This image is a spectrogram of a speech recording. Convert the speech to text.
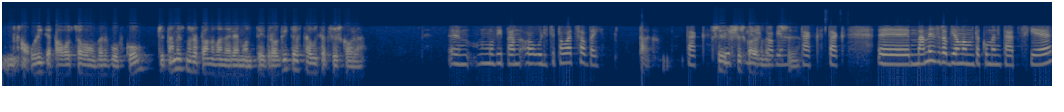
mm, o ulicę Pałocową we Lwówku. Czy tam jest może planowany remont tej drogi? To jest ta ulica przy szkole. Mówi pan o ulicy Pałacowej. Tak. Tak, Przy- już, przy szkole już powiem. trzy. Tak, tak. Y, mamy zrobioną dokumentację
